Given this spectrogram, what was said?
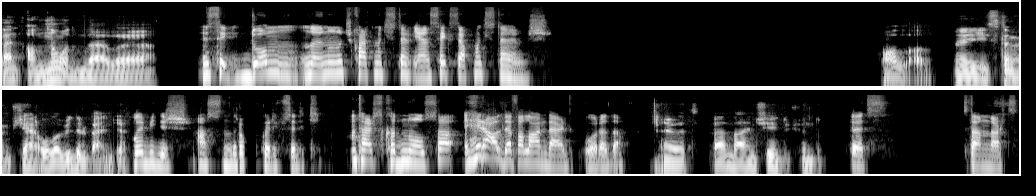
Ben anlamadım galiba ya. Se- donlarını çıkartmak istem yani seks yapmak istememiş. Allah Allah. E, istememiş yani olabilir bence. Olabilir aslında çok garipsedik. Tam tersi kadın olsa "E, herhalde falan derdik bu arada. Evet ben de aynı şeyi düşündüm. Evet. Standart.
